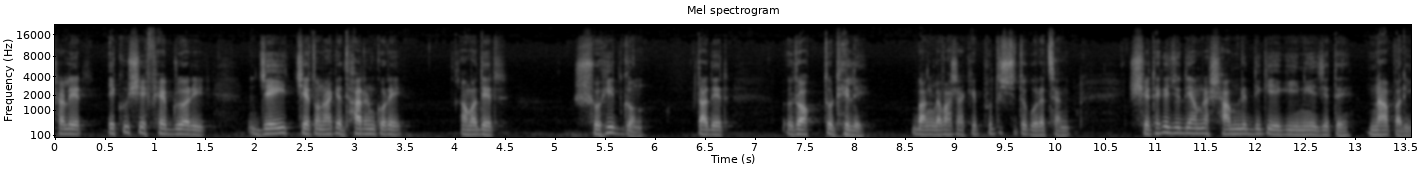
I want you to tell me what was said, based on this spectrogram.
সালের একুশে ফেব্রুয়ারির যেই চেতনাকে ধারণ করে আমাদের শহীদগণ তাদের রক্ত ঢেলে বাংলা ভাষাকে প্রতিষ্ঠিত করেছেন, সেটাকে যদি আমরা সামনের দিকে এগিয়ে নিয়ে যেতে না পারি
